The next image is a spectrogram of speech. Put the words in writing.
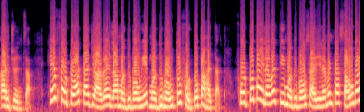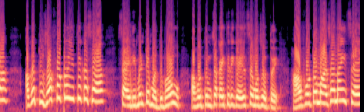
अर्जुनचा. हे फोटो आता ज्या वेळेला मधुभाऊ येत मधुभाऊ तो फोटो पाहतात. फोटो पाहिल्यावर ती मधुभाऊ सायलीला म्हणतात साऊ बाळा अगं तुझा फोटो इथे कसा? सायली म्हणते मधुभाऊ अहो तुमचा काहीतरी गैरसमज होतोय. हा फोटो माझा नाहीच आहे.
